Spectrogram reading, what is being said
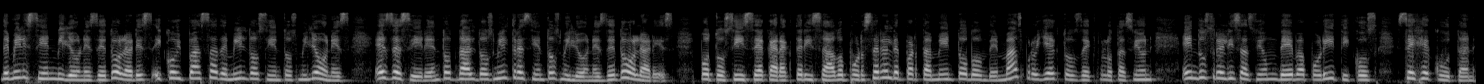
de 1.100 millones de dólares y Coipasa de 1.200 millones, es decir, en total 2.300 millones de dólares. Potosí se ha caracterizado por ser el departamento donde más proyectos de explotación e industrialización de evaporíticos se ejecutan,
